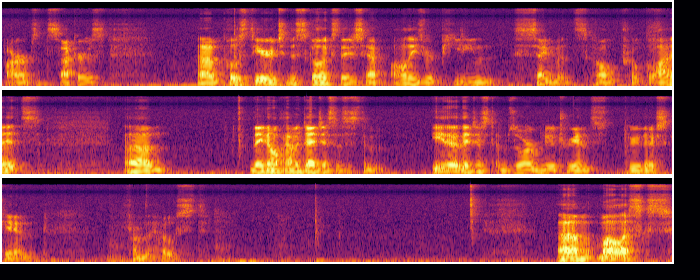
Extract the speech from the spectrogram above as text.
barbs and suckers. Um, posterior to the scolex, they just have all these repeating segments called proglottids. Um, they don't have a digestive system either. They just absorb nutrients through their skin from the host. Um, mollusks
